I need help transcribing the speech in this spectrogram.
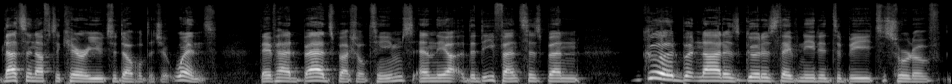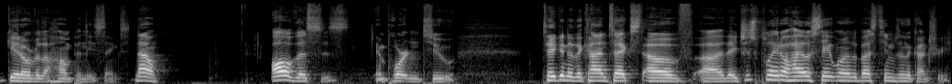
that's enough to carry you to double digit wins. They've had bad special teams, and the uh, the defense has been good, but not as good as they've needed to be to sort of get over the hump in these things. Now, all of this is important to take to the context of uh, they just played Ohio State, one of the best teams in the country.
